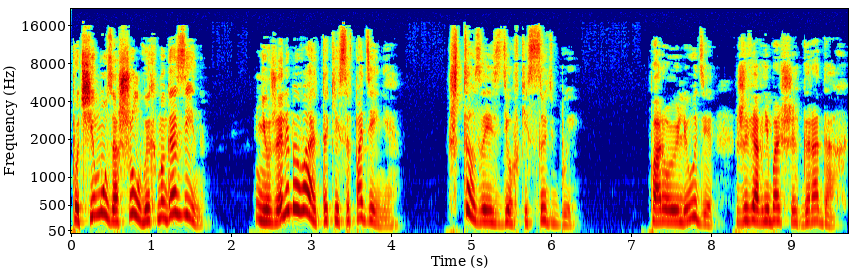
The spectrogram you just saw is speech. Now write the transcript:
Почему зашел в их магазин? Неужели бывают такие совпадения? Что за издевки судьбы? Порой люди, живя в небольших городах,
